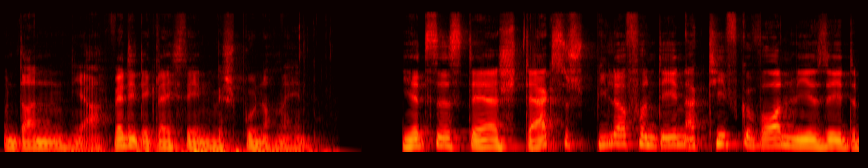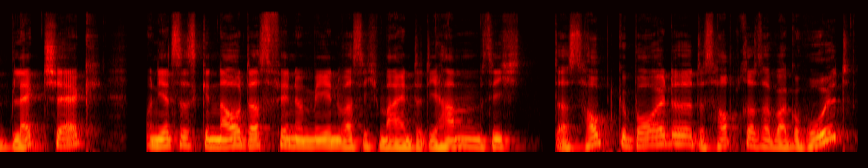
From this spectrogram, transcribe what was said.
Und dann, ja, werdet ihr gleich sehen, wir spulen nochmal hin. Jetzt ist der stärkste Spieler von denen aktiv geworden, wie ihr seht, Blackjack. Und jetzt ist genau das Phänomen, was ich meinte. Die haben sich das Hauptgebäude, das Hauptreservoir geholt.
